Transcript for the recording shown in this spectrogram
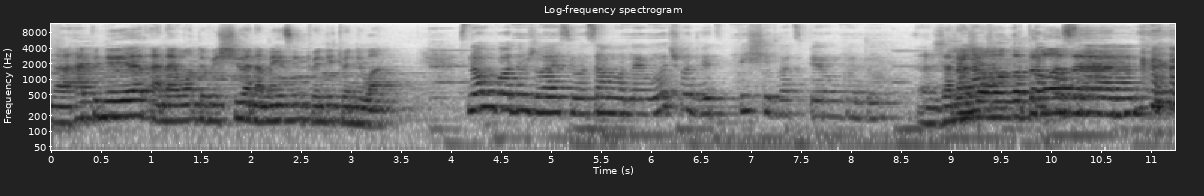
Happy New Year and I want to wish you an amazing 2021. С Новым годом! Желаю всего самого наилучшего в 2021 году. Желаю Jol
